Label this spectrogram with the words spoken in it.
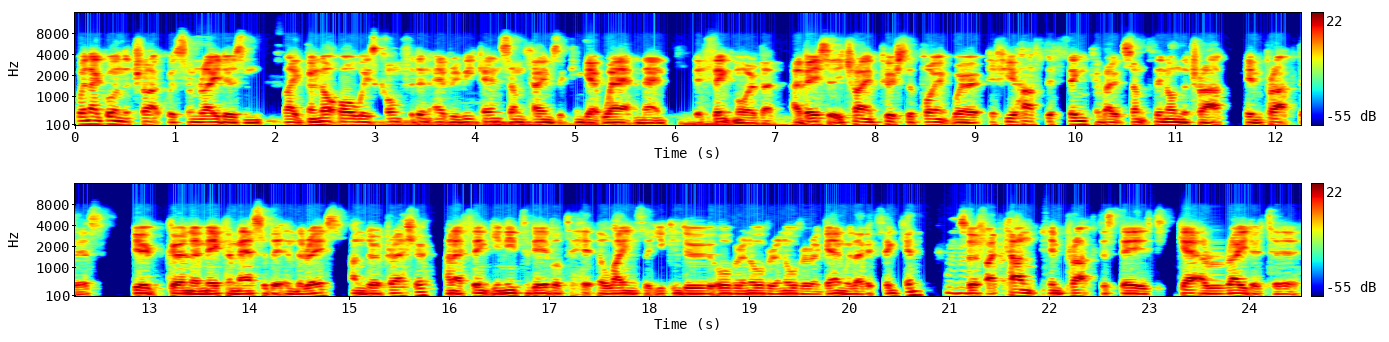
when I go on the track with some riders and like they're not always confident every weekend. Sometimes it can get wet and then they think more. But I basically try and push the point where if you have to think about something on the track in practice, you're going to make a mess of it in the race under pressure. And I think you need to be able to hit the lines that you can do over and over and over again without thinking. Mm-hmm. So if I can't in practice days get a rider to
